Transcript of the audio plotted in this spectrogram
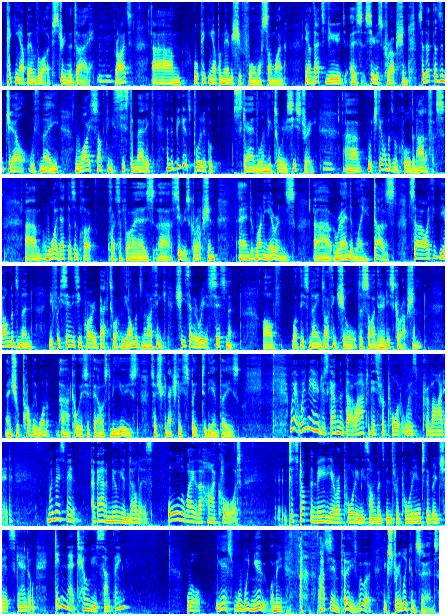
picking up envelopes during the day, mm-hmm. right? Um, or picking up a membership form of someone. Now that's viewed as serious corruption. So that doesn't gel with me. Why something systematic and the biggest political scandal in Victoria's history, mm. uh, which the Ombudsman called an artifice, um, why that doesn't cl- classify as uh, serious corruption and running errands uh, randomly does. So I think the Ombudsman if we send this inquiry back to the Ombudsman, I think she's had a reassessment of what this means. I think she'll decide that it is corruption and she'll probably want uh, coercive powers to be used so she can actually speak to the MPs. When the Andrews government, though, after this report was provided, when they spent about a million dollars all the way to the High Court to stop the media reporting this Ombudsman's report into the red shirt scandal, didn't that tell you something? Well, Yes, well, we knew. I mean, us MPs, we were extremely concerned.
